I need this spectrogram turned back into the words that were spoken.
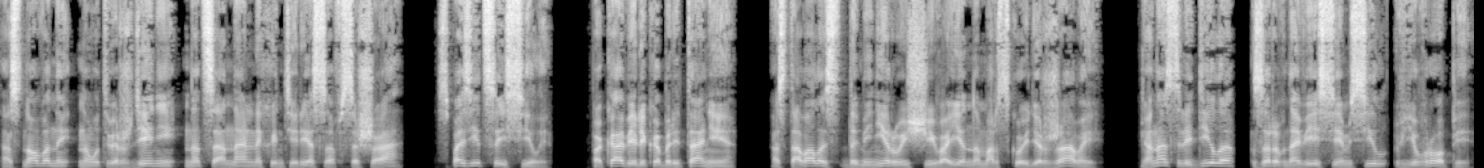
основанный на утверждении национальных интересов США с позиции силы. Пока Великобритания оставалась доминирующей военно-морской державой, она следила за равновесием сил в Европе.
